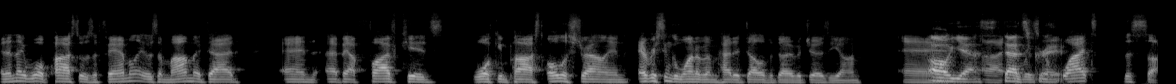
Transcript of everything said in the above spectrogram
And then they walked past. It was a family. It was a mom, a dad, and about five kids walking past, all Australian. Every single one of them had a Dellavedova jersey on. And, Oh, yes, uh, that's great. What the sight.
